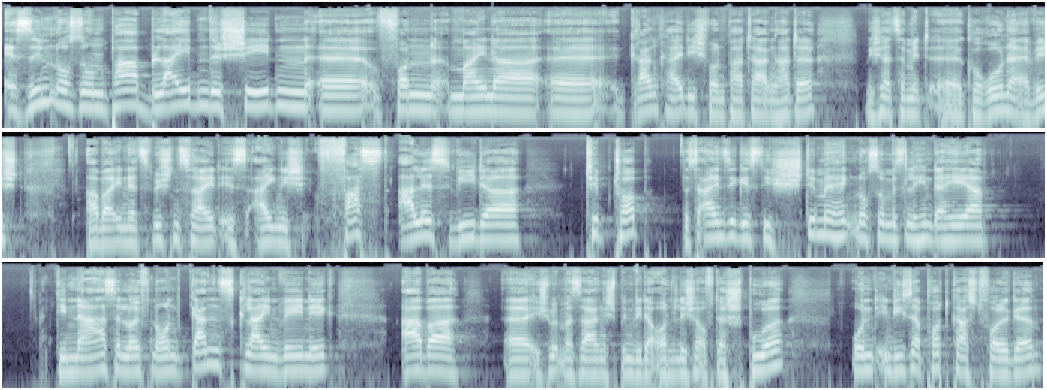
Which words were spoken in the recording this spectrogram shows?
Es sind noch so ein paar bleibende Schäden äh, von meiner äh, Krankheit, die ich vor ein paar Tagen hatte. Mich hat's ja mit äh, Corona erwischt. Aber in der Zwischenzeit ist eigentlich fast alles wieder tipptopp. Das Einzige ist, die Stimme hängt noch so ein bisschen hinterher. Die Nase läuft noch ein ganz klein wenig, aber äh, ich würde mal sagen, ich bin wieder ordentlich auf der Spur. Und in dieser Podcast-Folge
